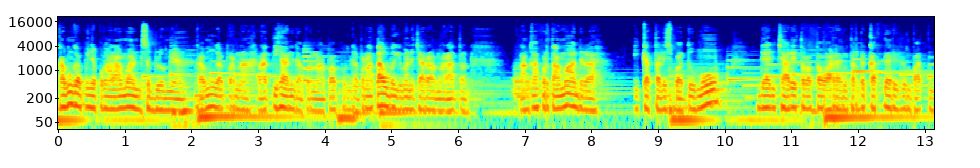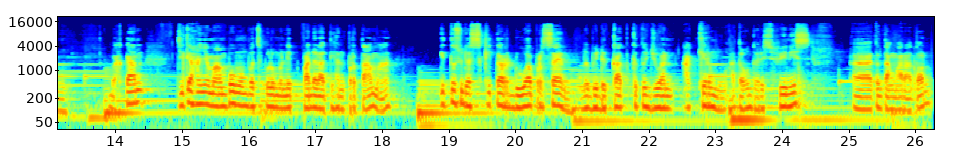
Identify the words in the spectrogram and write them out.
kamu nggak punya pengalaman sebelumnya. Kamu nggak pernah latihan nggak pernah apa pun nggak pernah tahu bagaimana cara maraton. Langkah pertama adalah ikat tali sepatumu dan cari trotoar yang terdekat dari tempatmu. Bahkan jika hanya mampu membuat 10 menit pada latihan pertama, itu sudah sekitar 2% lebih dekat ke tujuan akhirmu atau garis finish uh, tentang maraton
